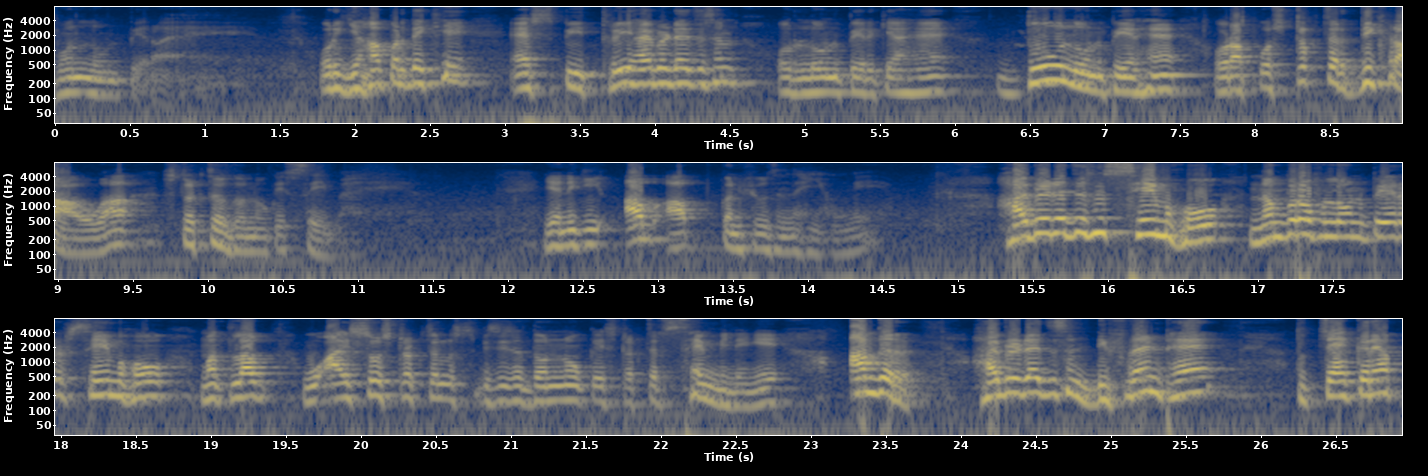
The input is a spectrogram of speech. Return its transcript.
one lone pair आया है। और यहाँ पर देखें sp3 हाइब्रिडाइजेशन और लोन पेयर क्या है? दो लोन पेयर हैं और आपको स्ट्रक्चर दिख रहा होगा स्ट्रक्चर दोनों के सेम है। यानी कि अब आप कंफ्यूज नहीं होंगे। हाइब्रिडाइजेशन सेम हो number of lone pair same हो मतलब वो आइसो स्ट्रक्चरल स्पीसीज दोनों के स्ट्रक्चर सेम मिलेंगे। अगर हाइब्रिडाइजेशन डिफरेंट है तो चेक करें आप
